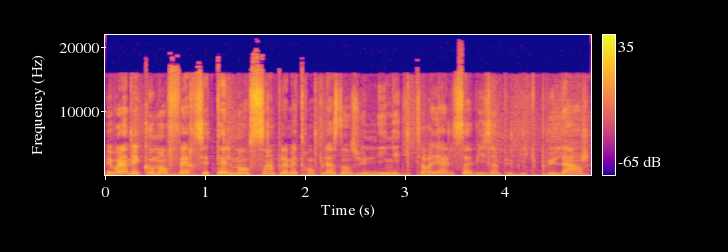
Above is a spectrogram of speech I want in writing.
Mais voilà, mais comment faire? C'est tellement simple à mettre en place dans une ligne éditoriale, ça vise un public plus large.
